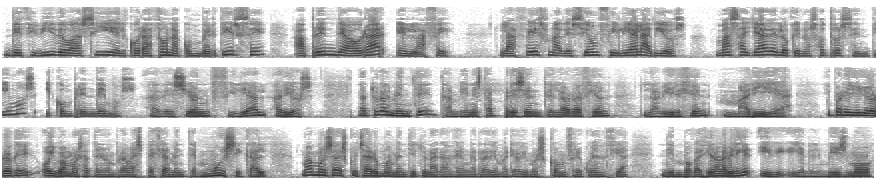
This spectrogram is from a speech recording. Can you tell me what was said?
Decidido así el corazón a convertirse, aprende a orar en la fe. La fe es una adhesión filial a Dios, más allá de lo que nosotros sentimos y comprendemos. Adhesión filial a Dios. Naturalmente, también está presente en la oración la Virgen María. Y por ello yo creo que hoy vamos a tener un programa especialmente musical. Vamos a escuchar un momentito una canción que en Radio María vimos con frecuencia de invocación a la Virgen y, en el mismo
